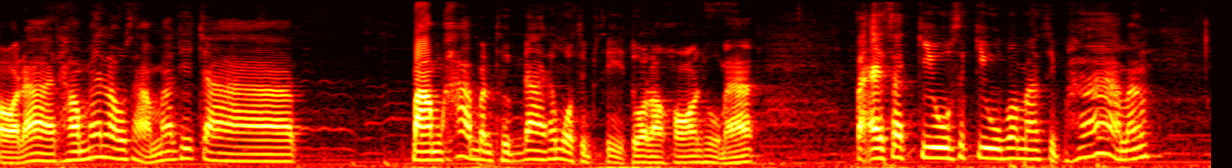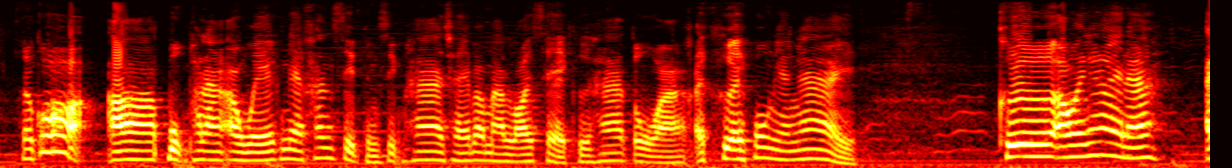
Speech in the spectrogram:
ต่อได้ทำให้เราสามารถที่จะปามค่าบันทึกได้ทั้งหมด 14 ตัวละครถูกไหมแต่ไอสกิลสกิลประมาณ 15 มั้งแล้วก็ปลุกพลังอเวกเนี่ยขั้น 10ถึง15 ใช้ประมาณ100เศษคือ 5 ตัวไอคือไอพวกเนี้ยง่าย คือเอาง่ายๆนะไอ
